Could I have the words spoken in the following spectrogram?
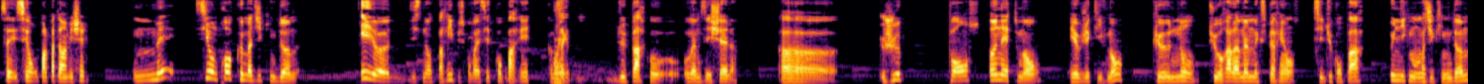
C'est, c'est, on parle pas de la même échelle. Mais, si on ne prend que Magic Kingdom et euh, Disneyland Paris, puisqu'on va essayer de comparer comme Oui. ça deux parcs aux, aux mêmes échelles, euh, je pense honnêtement et objectivement que non, tu auras la même expérience si tu compares uniquement Magic Kingdom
